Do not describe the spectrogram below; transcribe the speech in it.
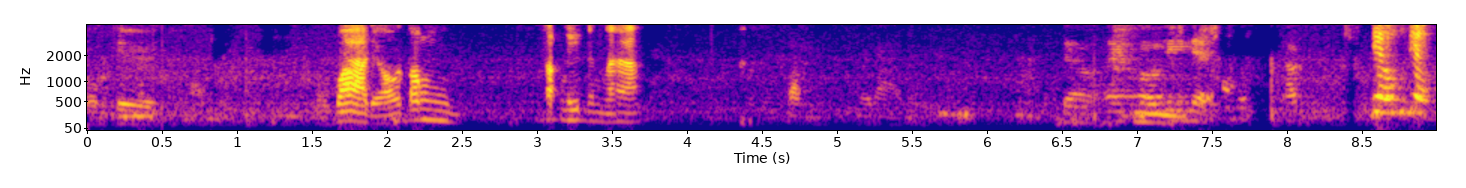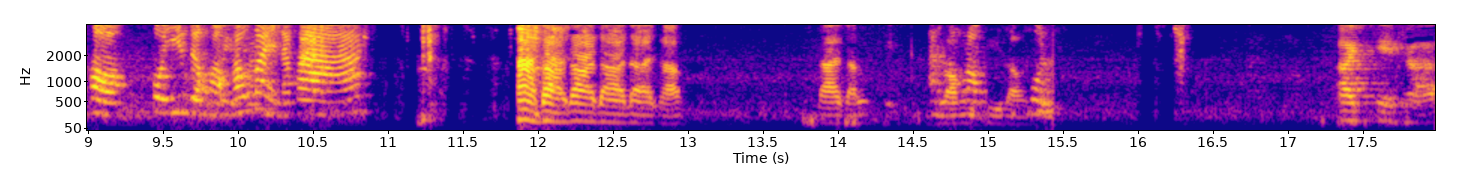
โอเคผมว่าเดี๋ยวต้องสักนิดนึงนะฮะเดี๋ยวให้เขาดีเน็ตครับเดี๋ยวเดี๋ยวขอโคยิมเดี๋ยวขอเข้าใหม่นะคะอ่าได้ได้ได้ได้ครับ ได้ครับลองอีกทีลองอีกที โอเคครับ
